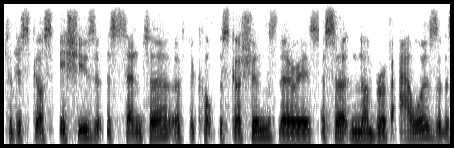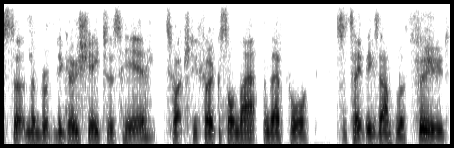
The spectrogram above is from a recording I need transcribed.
to discuss issues at the center of the COP discussions. There is a certain number of hours and a certain number of negotiators here to actually focus on that. And therefore, So take the example of food.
